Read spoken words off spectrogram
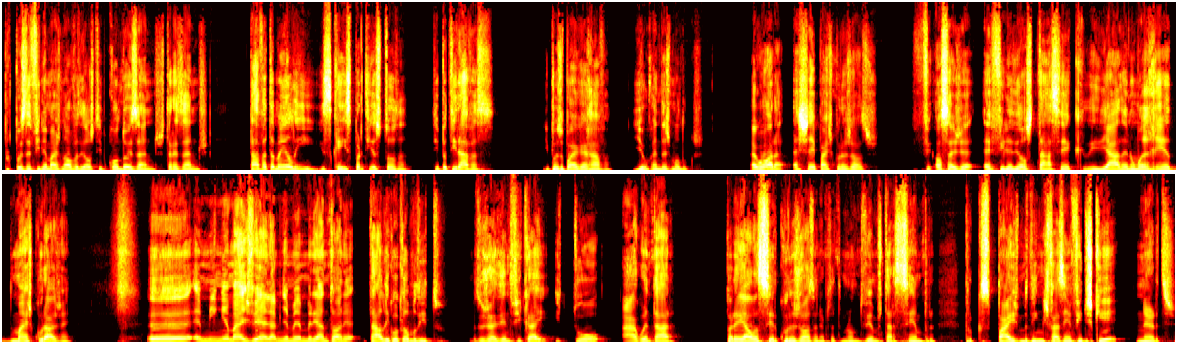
Porque depois a filha mais nova deles, tipo com dois anos, três anos, estava também ali. E se caísse, partia-se toda. Tipo, atirava-se. E depois o pai agarrava. E eu, gandas malucos. Agora, achei pais corajosos. Ou seja, a filha deles está a ser criada numa rede de mais coragem. Uh, a minha mais velha, a minha Maria Antónia, está ali com aquele medito. Mas eu já identifiquei e estou a aguentar para ela ser corajosa, né? Portanto, não devemos estar sempre, porque se pais medinhos fazem filhos quê? Nerds.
